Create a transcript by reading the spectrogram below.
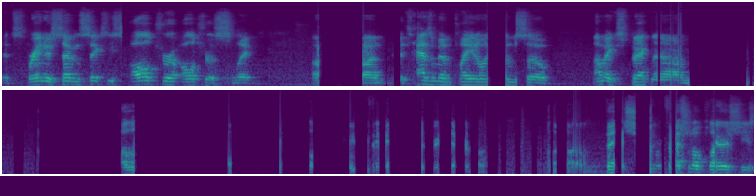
It's brand new 760s, ultra ultra slick. Uh, it hasn't been played on, so I'm expecting. Um, a um, but she's a professional player. She's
